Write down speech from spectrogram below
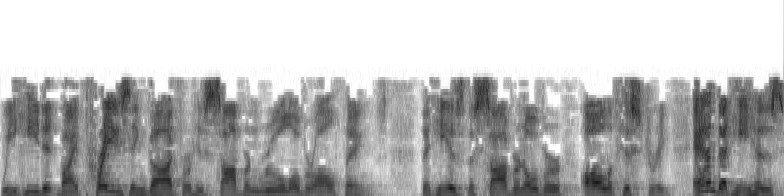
we heed it by praising God for His sovereign rule over all things. That He is the sovereign over all of history. And that He has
